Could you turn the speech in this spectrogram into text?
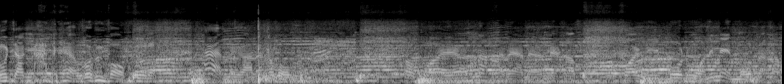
งูจักกันบนบอกเลยนะแพทย์เหนือนะครับผมบอกไฟหนักขนาดนั้นเนี่ยครับบอกไฟมีโบนหัวนี่เหม็นหมดนะครับ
